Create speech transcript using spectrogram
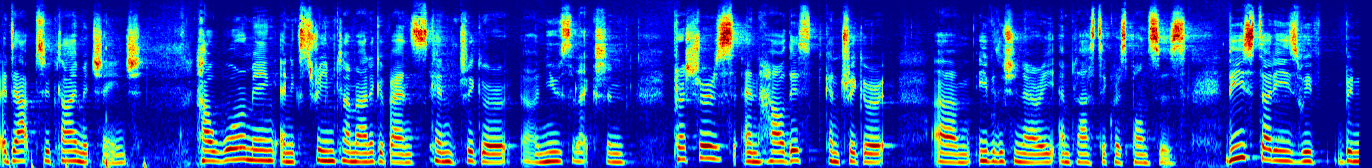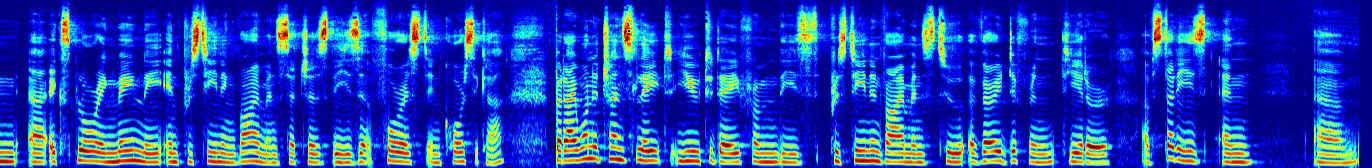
adapt to climate change, how warming and extreme climatic events can trigger uh, new selection pressures, and how this can trigger um, evolutionary and plastic responses. These studies we've been uh, exploring mainly in pristine environments, such as these uh, forests in Corsica. But I want to translate you today from these pristine environments to a very different theater of studies and um,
